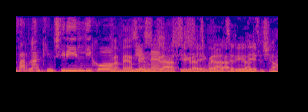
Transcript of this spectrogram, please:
bene. farla anche in cirillico. Va bene, va bene. in- grazie, sì, grazie, puoi grazie, andare, arrivederci. grazie,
